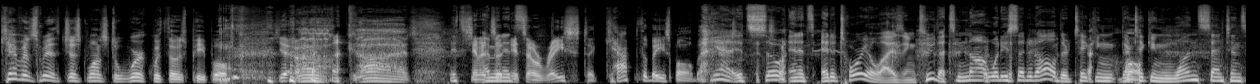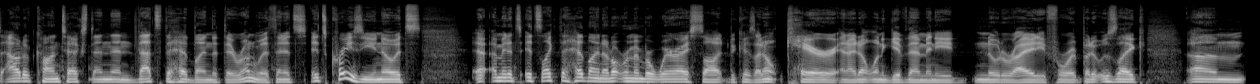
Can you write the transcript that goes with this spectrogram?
Kevin Smith just wants to work with those people. yeah. Oh God. It's And I mean a, it's, it's a race to cap the baseball bat. Yeah, it's so and it's editorializing too. That's not what he said at all. They're taking they're oh. taking one sentence out of context and then that's the headline that they run with and it's it's crazy, you know, it's I mean it's it's like the headline I don't remember where I saw it because I don't care and I don't want to give them any notoriety for it, but it was like um,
